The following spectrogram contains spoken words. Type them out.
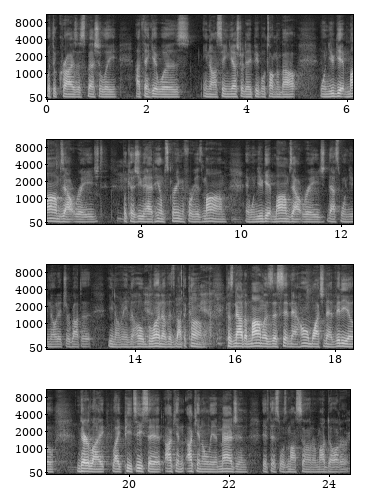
with the cries especially. I think it was, you know, I seen yesterday people talking about when you get moms outraged because you had him screaming for his mom, and when you get moms outraged, that's when you know that you're about to you know, I mean, the whole yeah. blunt of it's about to come. Because yeah. now the mamas that's sitting at home watching that video, they're like, like PT said, I can, I can only imagine if this was my son or my daughter, right.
